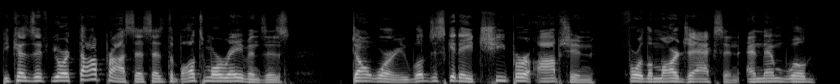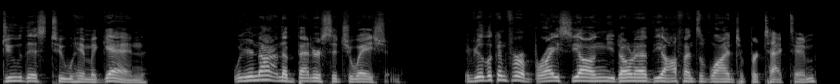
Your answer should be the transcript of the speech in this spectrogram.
Because if your thought process as the Baltimore Ravens is, don't worry, we'll just get a cheaper option for Lamar Jackson and then we'll do this to him again, well, you're not in a better situation. If you're looking for a Bryce Young, you don't have the offensive line to protect him,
